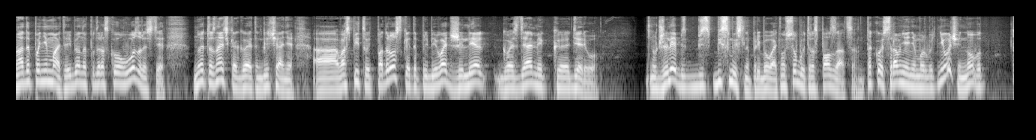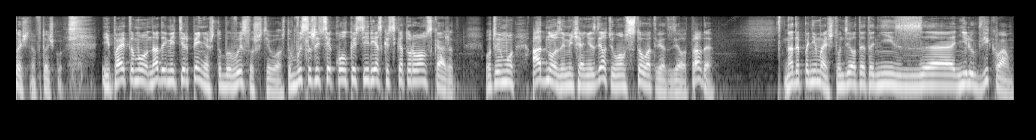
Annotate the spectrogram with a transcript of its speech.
Надо понимать, ребенок в подростковом возрасте, ну это, знаете, как говорят англичане, а, воспитывать подростка – это прибивать желе гвоздями к дереву. Вот желе бес- бес- бессмысленно прибывать, но все будет расползаться. Такое сравнение может быть не очень, но вот точно в точку. И поэтому надо иметь терпение, чтобы выслушать его, чтобы выслушать все колкости и резкости, которые вам скажет. Вот вы ему одно замечание сделаете, он вам сто в ответ сделает, правда? Надо понимать, что он делает это не из-за нелюбви к вам,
